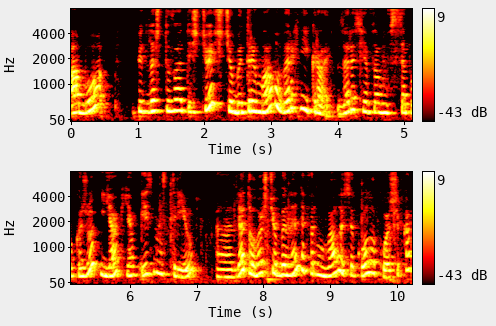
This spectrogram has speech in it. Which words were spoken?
або підлаштувати щось, щоб тримало верхній край. Зараз я вам все покажу, як я із майстрів. Е, Для того, щоб не деформувалося коло кошика,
